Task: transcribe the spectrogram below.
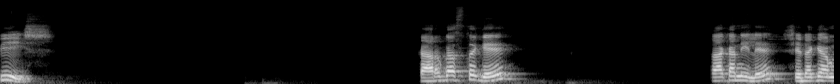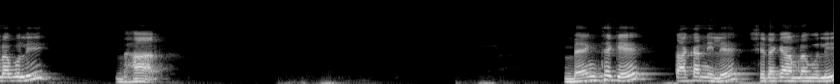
ফিস। কারও কাছ থেকে টাকা নিলে সেটাকে আমরা বলি ধার। ব্যাংক থেকে টাকা নিলে সেটাকে আমরা বলি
